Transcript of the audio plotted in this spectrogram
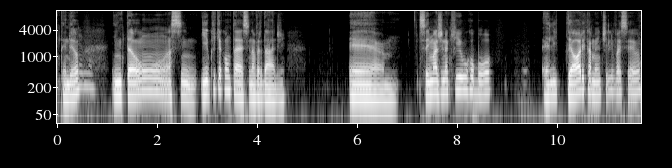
entendeu? Então, assim, e o que que acontece, na verdade? É, você imagina que o robô, ele, teoricamente, ele vai ser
